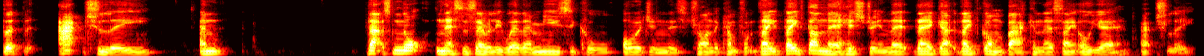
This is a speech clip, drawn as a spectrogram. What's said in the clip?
but actually, and that's not necessarily where their musical origin is trying to come from. They they've done their history and they they go, they've gone back and they're saying, oh yeah, actually,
